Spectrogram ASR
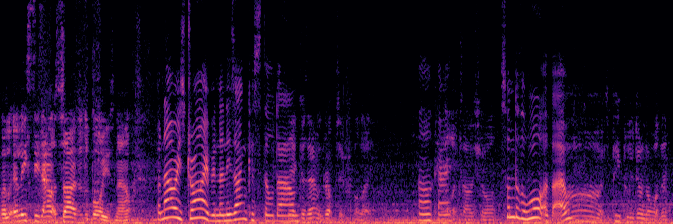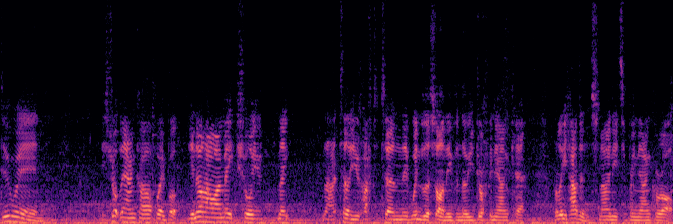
Well, at least he's outside of the buoys now. But now he's driving and his anchor's still down. Yeah, down. because they haven't dropped it fully. I'm okay. not entirely sure. It's under the water though. Oh, it's people who don't know what they're doing. He's dropped the anchor halfway, but you know how I make sure you make that I tell you you have to turn the windlass on even though you're dropping the anchor. Well, he hadn't, so now I need to bring the anchor up.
